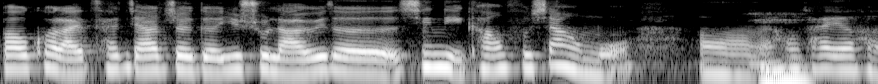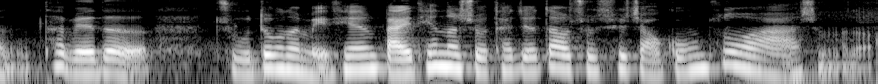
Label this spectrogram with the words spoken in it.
包括来参加这个艺术疗愈的心理康复项目。嗯，然后他也很特别的主动的，每天白天的时候他就到处去找工作啊什么的。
